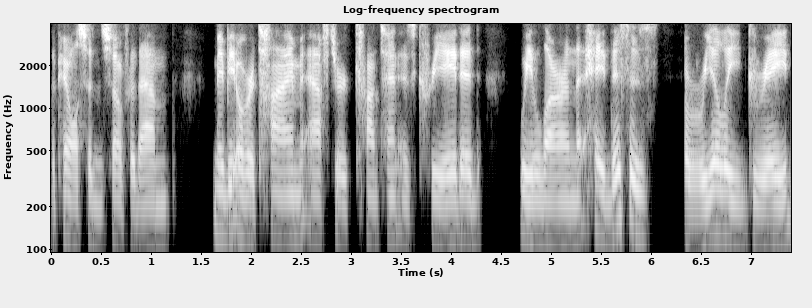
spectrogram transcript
The paywall shouldn't show for them. Maybe over time, after content is created, we learn that hey, this is a really great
